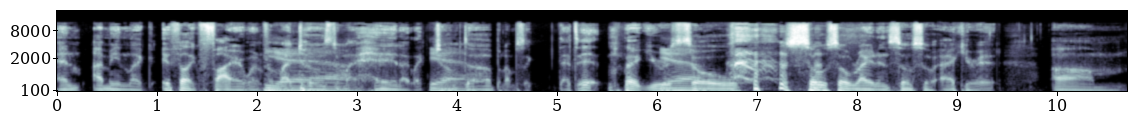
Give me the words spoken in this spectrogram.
And I mean, like, it felt like fire went from my toes to my head. I like jumped up, and I was like, "That's it!" Like, you're Yeah. so, so, so right and so, so accurate. Um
